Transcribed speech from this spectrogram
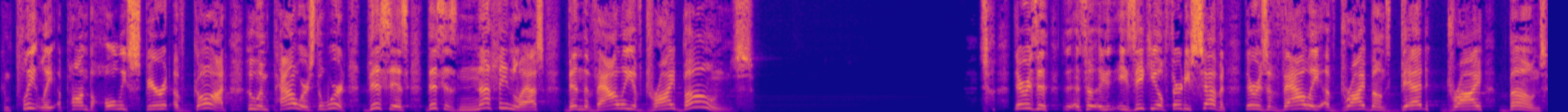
completely upon the Holy Spirit of God who empowers the word. This is, this is nothing less than the valley of dry bones. There is a, so Ezekiel 37, there is a valley of dry bones, dead, dry bones.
